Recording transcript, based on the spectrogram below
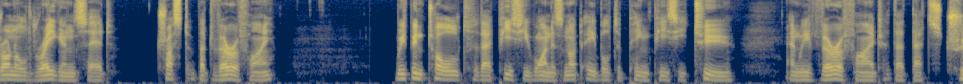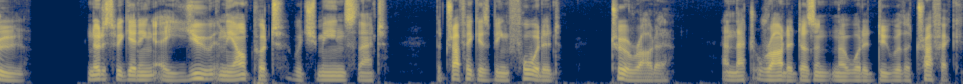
Ronald Reagan said, trust but verify. We've been told that PC1 is not able to ping PC2, and we've verified that that's true. Notice we're getting a U in the output, which means that the traffic is being forwarded to a router, and that router doesn't know what to do with the traffic.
